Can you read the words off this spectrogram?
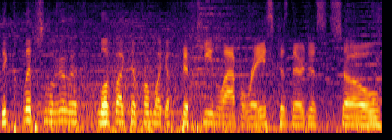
The clips look, look like they're from like a 15 lap race because they're just so.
